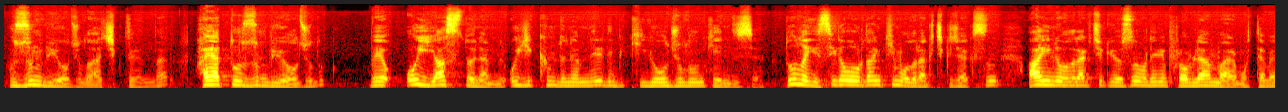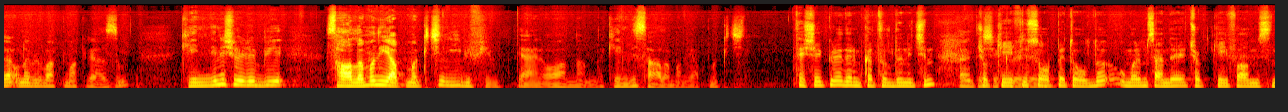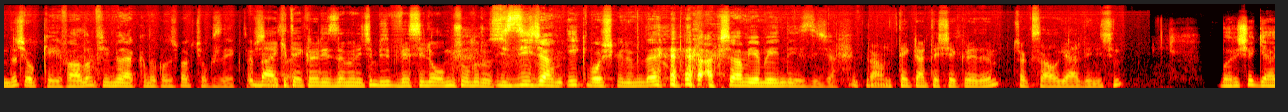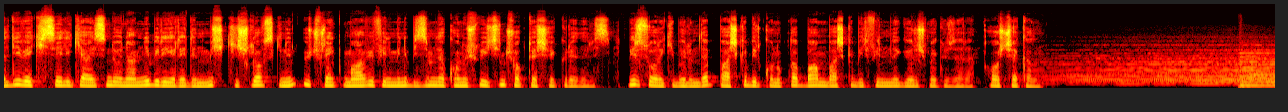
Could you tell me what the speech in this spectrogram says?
Uzun bir yolculuğa çıktığında hayatta uzun bir yolculuk ve o yas dönemleri, o yıkım dönemleri de bir ki yolculuğun kendisi. Dolayısıyla oradan kim olarak çıkacaksın? Aynı olarak çıkıyorsun orada bir problem var muhtemelen ona bir bakmak lazım. Kendini şöyle bir sağlamanı yapmak için iyi bir film. Yani o anlamda kendi sağlamanı yapmak için. Teşekkür ederim katıldığın için. Ben çok keyifli ederim. sohbet oldu. Umarım sen de çok keyif almışsındır. Çok keyif aldım. Filmler hakkında konuşmak çok zevkli bir şey. Belki zaten. tekrar izlemen için bir vesile olmuş oluruz. İzleyeceğim. İlk boş günümde akşam yemeğinde izleyeceğim. Tamam, tekrar teşekkür ederim. Çok sağ ol geldiğin için. Barış'a geldiği ve kişisel hikayesinde önemli bir yer edinmiş Kişlovski'nin Üç Renk Mavi filmini bizimle konuştuğu için çok teşekkür ederiz. Bir sonraki bölümde başka bir konukla bambaşka bir filmle görüşmek üzere. Hoşçakalın. thank you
